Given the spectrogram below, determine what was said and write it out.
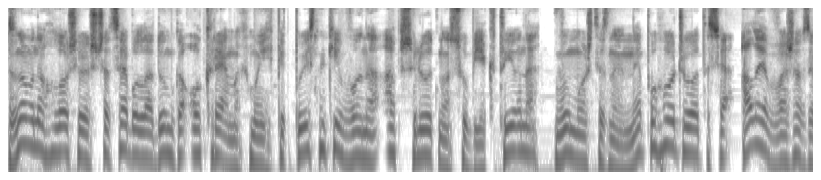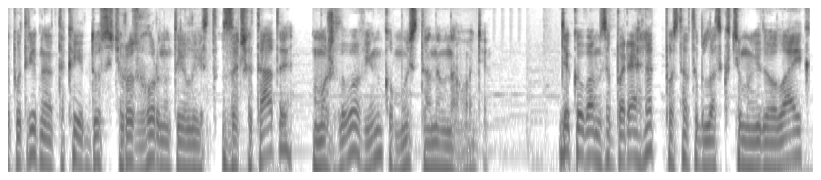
Знову наголошую, що це була думка окремих моїх підписників. Вона абсолютно суб'єктивна. Ви можете з нею не погоджуватися, але я вважав за потрібне такий досить розгорнутий лист зачитати. Можливо, він комусь стане в нагоді. Дякую вам за перегляд. Поставте, будь ласка, цьому відео лайк,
